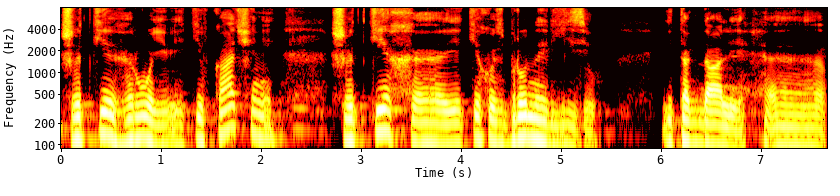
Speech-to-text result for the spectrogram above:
швидких героїв, які вкачені, швидких е, якихось бронерізів і так далі. Е,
